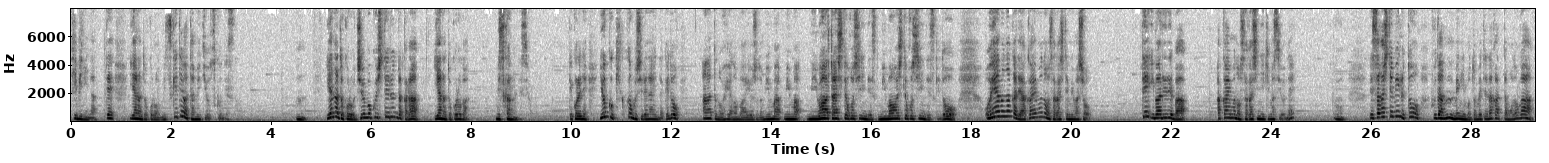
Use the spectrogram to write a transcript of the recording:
日々になって嫌なところを見つけてはため息をつくんです、うん、嫌なところを注目してるんだから嫌なところが見つかるんですよ。でこれねよく聞くかもしれないんだけどあなたのお部屋の周りをちょっと見,、ま、見,、ま、見渡してほしいんです見回してほしいんですけどお部屋の中で赤いものを探してみましょうって言われれば赤いものを探しに行きますよね。うん、で探してみると普段目に求めてなかったものが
